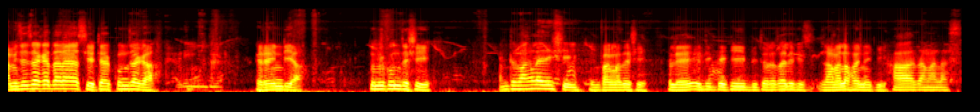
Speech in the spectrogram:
আমি যে জায়গায় দাঁড়ায় আছি এটা কোন জায়গা? এটা ইন্ডিয়া। তুমি কোন দেশি? আমি তো বাংলাদেশি। বাংলাদেশি। তাহলে এদিক দেখি ভিতরে তাহলে কি ঝামেলা হয় নাকি? হ্যাঁ জামাল আছে।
